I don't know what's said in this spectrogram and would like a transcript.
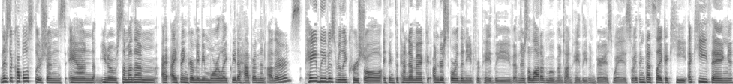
there's a couple of solutions and you know some of them I, I, think are maybe more likely to happen than others. Paid leave is really crucial. I think the pandemic underscored the need for paid leave and there's a lot of movement on paid leave in various ways. So i think that's like a key a key thing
